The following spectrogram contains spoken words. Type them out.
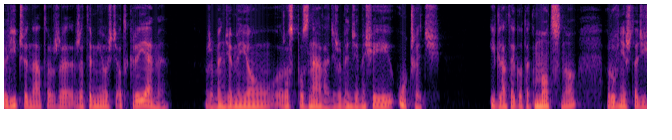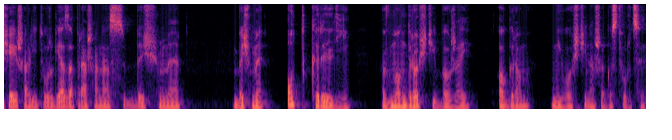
liczy na to, że, że tę miłość odkryjemy, że będziemy ją rozpoznawać, że będziemy się jej uczyć. I dlatego tak mocno również ta dzisiejsza liturgia zaprasza nas, byśmy, byśmy odkryli w mądrości Bożej ogrom miłości naszego Stwórcy.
